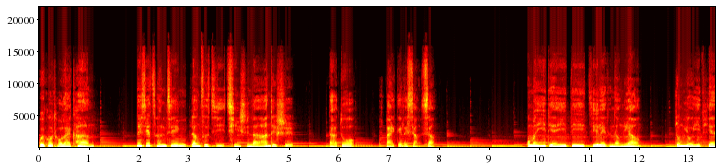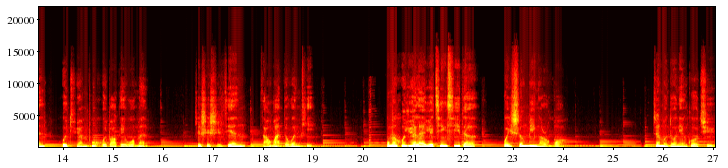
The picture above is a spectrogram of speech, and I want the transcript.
回过头来看，那些曾经让自己寝食难安的事，大多败给了想象。我们一点一滴积累的能量，终有一天会全部回报给我们，只是时间早晚的问题。我们会越来越清晰的为生命而活。这么多年过去，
